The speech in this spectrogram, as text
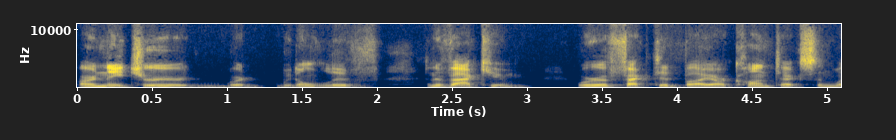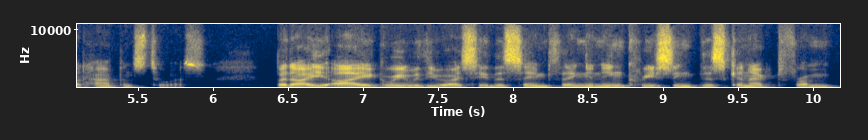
Our nature, where we don't live in a vacuum, we're affected by our context and what happens to us. But I, I agree with you. I see the same thing an increasing disconnect from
